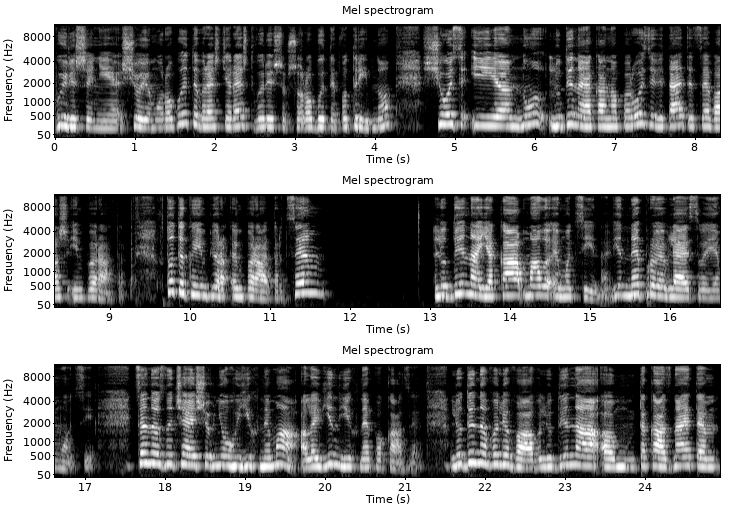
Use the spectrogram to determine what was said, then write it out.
вирішенні, що йому робити, врешті-решт вирішив, що робити потрібно щось. І е, ну, людина, яка на порозі, вітайте, це ваш імператор. Хто такий імпера- імператор? Це людина, яка малоемоційна, він не проявляє свої емоції. Це не означає, що в нього їх нема, але він їх не показує. Людина вольова, людина ем, така, знаєте,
